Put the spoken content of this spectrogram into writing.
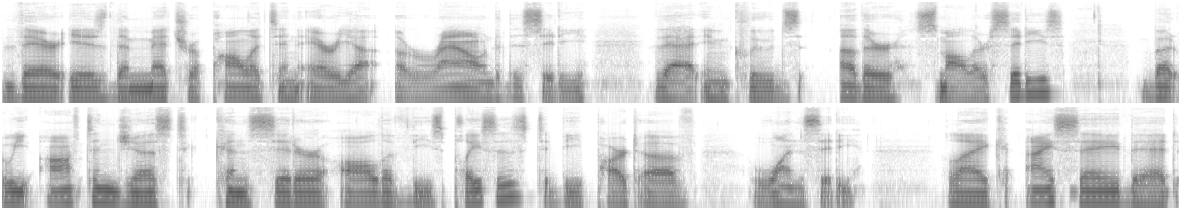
there is the metropolitan area around the city that includes other smaller cities. But we often just consider all of these places to be part of one city. Like I say that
